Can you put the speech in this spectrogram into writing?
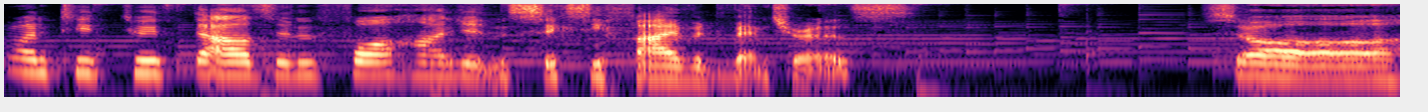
22,465 adventurers. So,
